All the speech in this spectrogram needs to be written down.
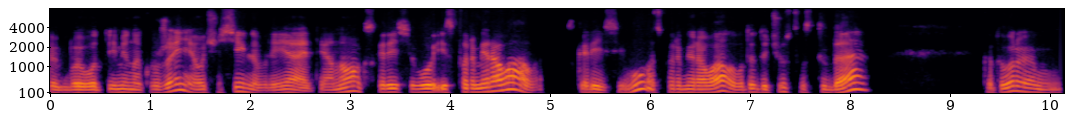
как бы вот именно окружение очень сильно влияет, и оно, скорее всего, и сформировало, скорее всего, сформировало вот это чувство стыда которым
